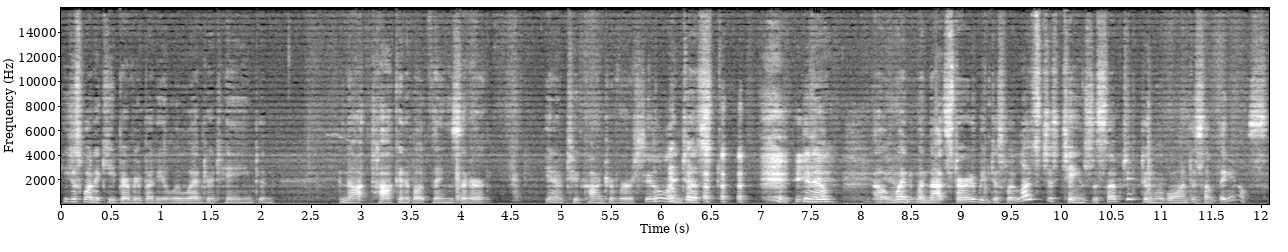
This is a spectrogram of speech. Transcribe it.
You just want to keep everybody a little entertained and not talking about things that are, you know, too controversial and just, you know, uh, Yeah. when when that started, we just went, let's just change the subject and we'll go on to something else.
